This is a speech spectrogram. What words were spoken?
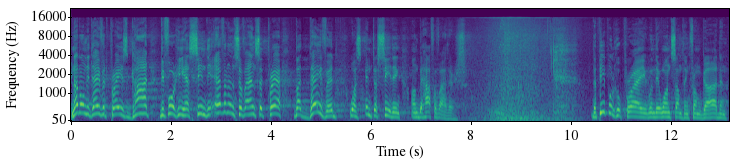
Not only David praised God before he has seen the evidence of answered prayer, but David was interceding on behalf of others. The people who pray when they want something from God and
